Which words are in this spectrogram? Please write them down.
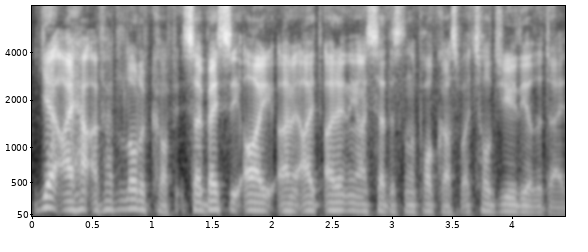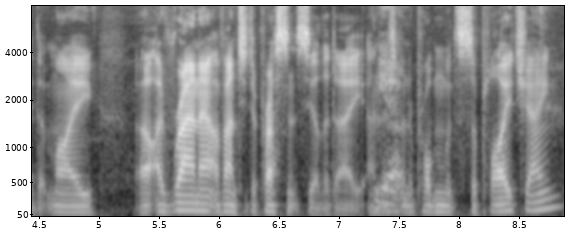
yeah. I ha- I've had a lot of coffee. So basically, I, I I don't think I said this on the podcast, but I told you the other day that my uh, I ran out of antidepressants the other day, and there's been a problem with the supply chain.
